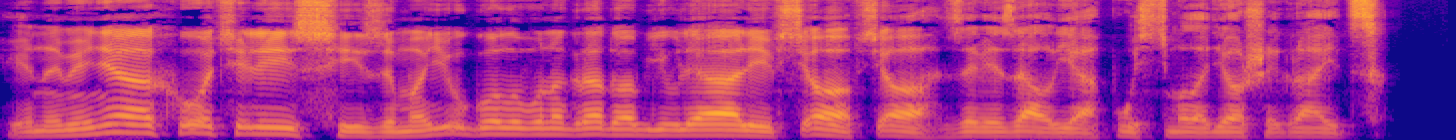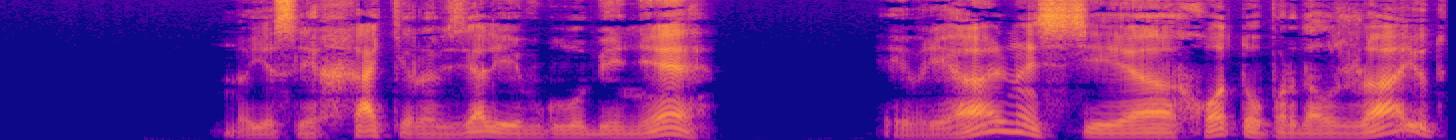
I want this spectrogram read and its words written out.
И на меня охотились, и за мою голову награду объявляли. Все, все, завязал я, пусть молодежь играется. Но если хакера взяли и в глубине, и в реальности охоту продолжают...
